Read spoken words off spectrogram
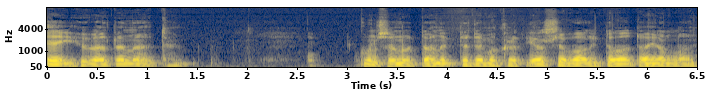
Ei hyvältä näytä. Kun sanotaan, että demokratiassa vaalit ajallaan,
